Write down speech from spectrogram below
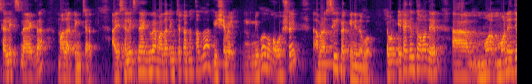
স্যালিক্স নায়াগ্রা মাদার টিংচার আর এই স্যালিক্স নায়াগ্রা মাদার টিংচারটা কিন্তু আমরা বিশ এম এল নিব এবং অবশ্যই আমরা সিল প্যাক কিনে নেব। এবং এটা কিন্তু আমাদের মনে যে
